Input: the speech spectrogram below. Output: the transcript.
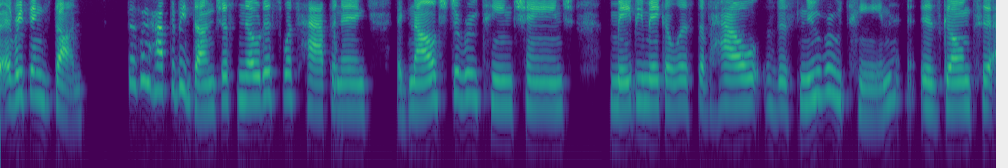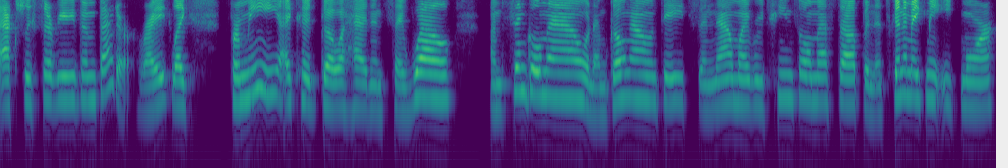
everything's done. Doesn't have to be done. Just notice what's happening, acknowledge the routine change, maybe make a list of how this new routine is going to actually serve you even better, right? Like for me, I could go ahead and say, well, I'm single now and I'm going out on dates and now my routine's all messed up and it's going to make me eat more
